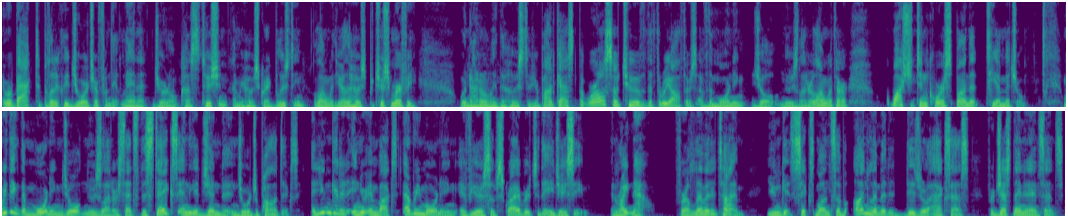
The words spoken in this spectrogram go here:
And we're back to Politically Georgia from the Atlanta Journal Constitution. I'm your host, Greg Bluestein, along with your other host, Patricia Murphy. We're not only the host of your podcast, but we're also two of the three authors of the Morning Jolt newsletter, along with our Washington correspondent, Tia Mitchell. We think the Morning Jolt newsletter sets the stakes and the agenda in Georgia politics. And you can get it in your inbox every morning if you're a subscriber to the AJC. And right now, for a limited time, you can get six months of unlimited digital access for just 99 cents.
